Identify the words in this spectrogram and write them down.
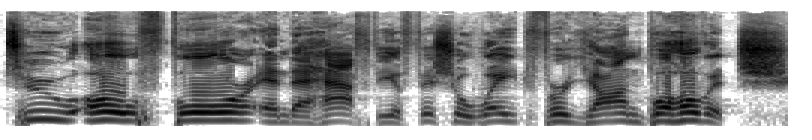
Two oh four and a half, the official weight for Jan Blachowicz.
